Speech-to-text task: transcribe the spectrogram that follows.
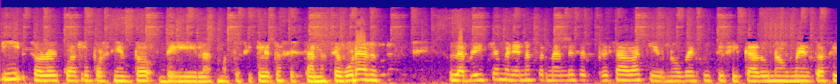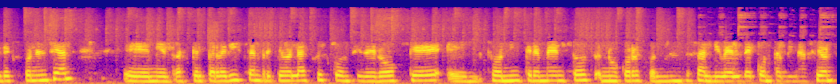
y solo el 4% de las motocicletas están aseguradas. La periodista Mariana Fernández expresaba que no ve justificado un aumento así de exponencial eh, mientras que el periodista Enrique Velázquez consideró que eh, son incrementos no correspondientes al nivel de contaminación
